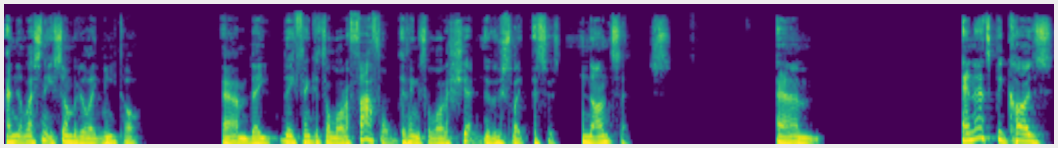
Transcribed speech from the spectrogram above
and they're listening to somebody like me talk, um, they they think it's a lot of faffle. They think it's a lot of shit. And they're just like, this is nonsense. Um, and that's because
